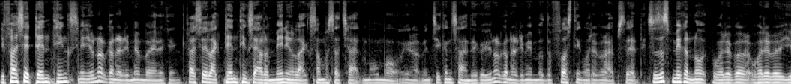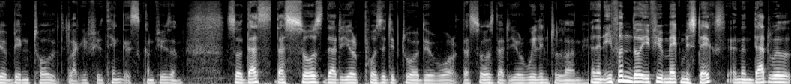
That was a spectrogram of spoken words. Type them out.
if I say 10 things, I mean, you're not going to remember anything. If I say like 10 things out of menu, like samosa chat, momo, you know, I mean, chicken sadeko, you're not going to remember the first thing, whatever I've said. So just make a note, whatever, whatever you're being told, like if you think it's confusing. So that's, that shows that you're positive toward your work. That shows that you're willing to learn. And then even though if you make mistakes, and then that will,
